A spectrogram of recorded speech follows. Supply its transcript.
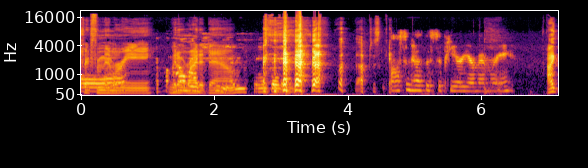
straight Oh. from memory. We don't write it gee, down. do the same thing. I'm just kidding. Austin has the superior memory. I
